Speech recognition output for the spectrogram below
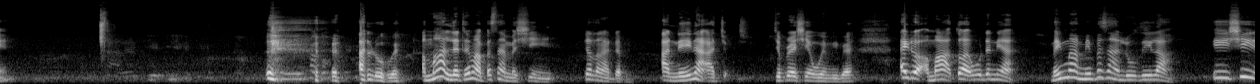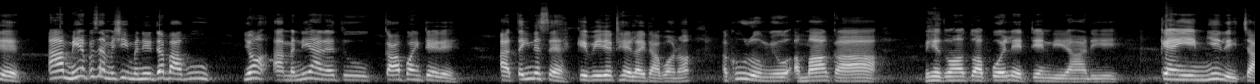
င်ဒါလည်းပြည့်ပြည့်အဲ့လိုပဲအမလက်ထဲမှာပတ်စံမရှိရင်ပြဿနာတက်ပြီ အနေနာ depression ဝင်ပြီပဲအဲ့တော့အမကတော့ဟိုတနေ့မိမမင်းပတ်စံလိုသေးလားအေးရှိတယ်အာမင်းပတ်စံမရှိမနေတတ်ပါဘူးရော့အာမနေ့ကလည်း तू ကား point တဲ့တယ်အာ30 KB တဲ့ထည့်လိုက်တာပေါ့နော်အခုလိုမျိုးအမကဘယ်သွားသွားပွဲလေတင်နေတာဒီကံရင်မြင့်လေကြာ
